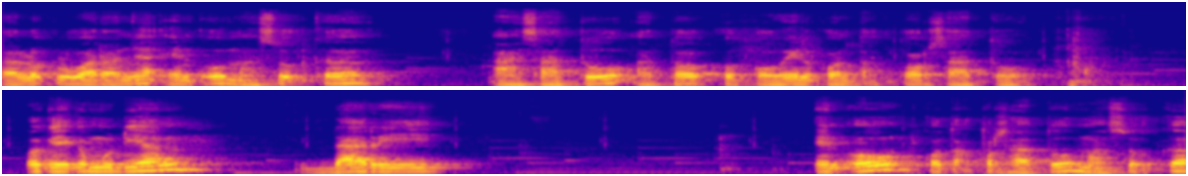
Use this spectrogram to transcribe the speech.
lalu keluarannya NO masuk ke A1 atau ke coil kontaktor 1 Oke kemudian dari NO kontaktor 1 masuk ke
